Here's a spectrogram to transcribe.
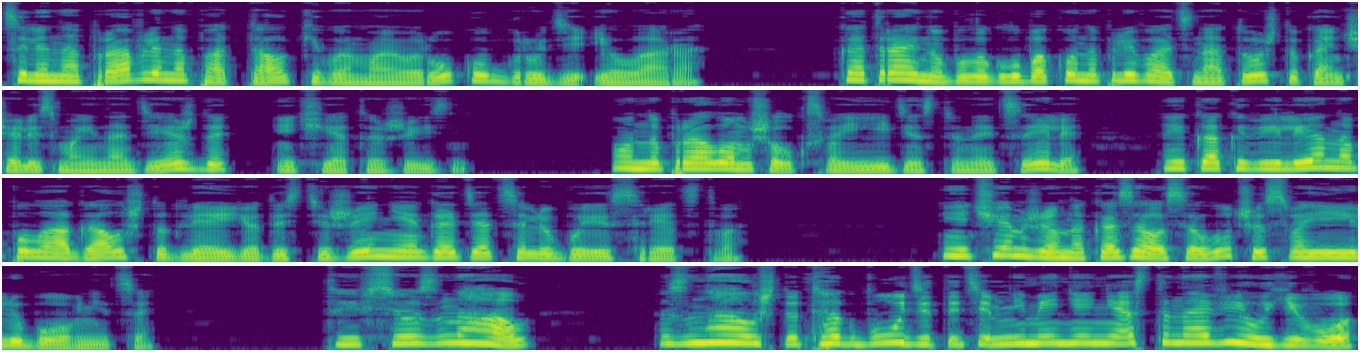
целенаправленно подталкивая мою руку к груди Илара. Катрайну было глубоко наплевать на то, что кончались мои надежды и чья-то жизнь. Он напролом шел к своей единственной цели, и, как и Велена, полагал, что для ее достижения годятся любые средства. И чем же он оказался лучше своей любовницы? «Ты все знал!» Знал, что так будет, и тем не менее не остановил его.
